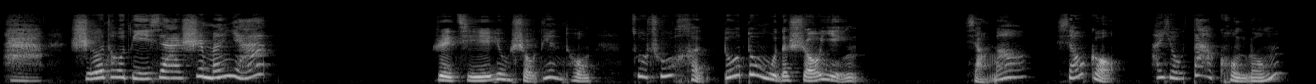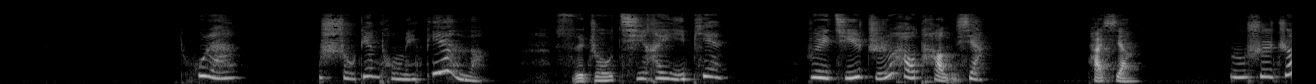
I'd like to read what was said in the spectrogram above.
啊，舌头底下是门牙。瑞奇用手电筒做出很多动物的手影，小猫、小狗，还有大恐龙。突然，手电筒没电了，四周漆黑一片，瑞奇只好躺下。他想，嗯，睡帐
